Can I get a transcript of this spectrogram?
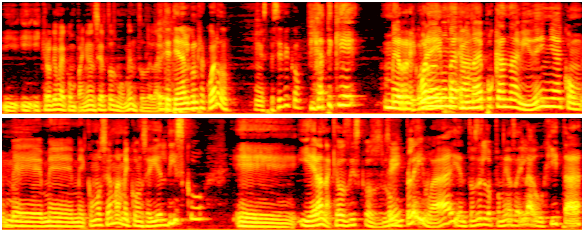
y, y creo que me acompañó en ciertos momentos de la vida. ¿Y te tiene algún recuerdo en específico? Fíjate que me recuerdo en una, en una, época navideña, con, me, me, me, ¿cómo se llama? Me conseguí el disco eh, y eran aquellos discos long play, Y entonces lo ponías ahí la agujita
